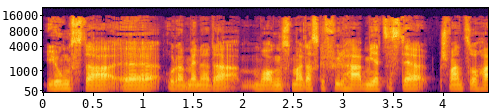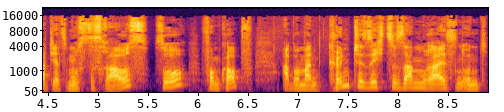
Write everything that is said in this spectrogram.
Jungs da äh, oder Männer da morgens mal das Gefühl haben, jetzt ist der Schwanz so hart, jetzt muss das raus, so vom Kopf. Aber man könnte sich zusammenreißen und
